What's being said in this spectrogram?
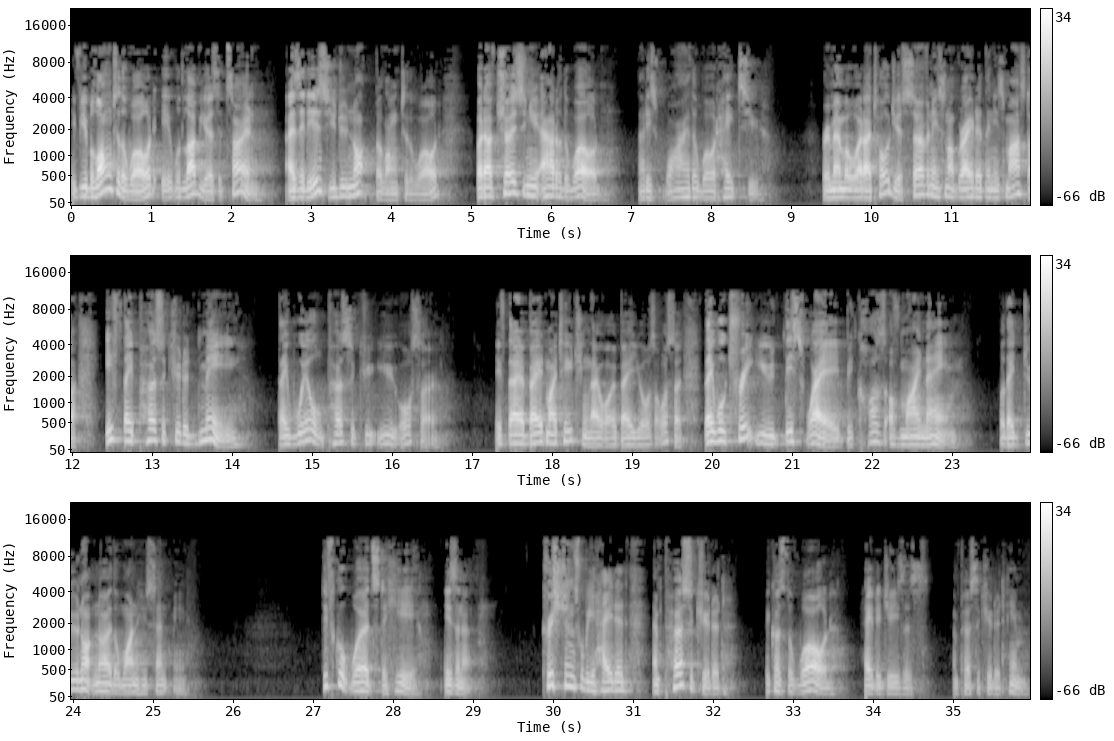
If you belong to the world, it would love you as its own. As it is, you do not belong to the world, but I've chosen you out of the world. That is why the world hates you. Remember what I told you a servant is not greater than his master. If they persecuted me, they will persecute you also. If they obeyed my teaching, they will obey yours also. They will treat you this way because of my name, for they do not know the one who sent me. Difficult words to hear, isn't it? Christians will be hated and persecuted because the world hated Jesus and persecuted him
